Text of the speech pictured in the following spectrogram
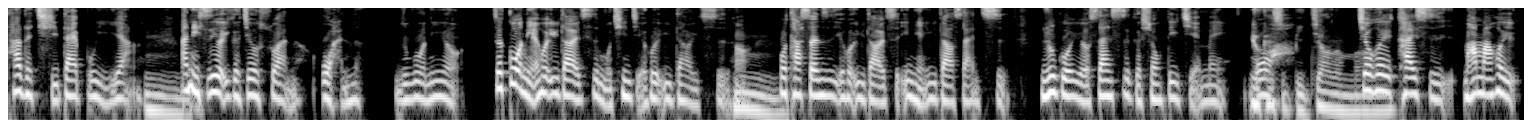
他的期待不一样，嗯，啊，你只有一个就算了，完了。如果你有，这过年会遇到一次，母亲节会遇到一次，哈、嗯，或他生日也会遇到一次，一年遇到三次。如果有三四个兄弟姐妹，又开始比较了吗？就会开始，妈妈会，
